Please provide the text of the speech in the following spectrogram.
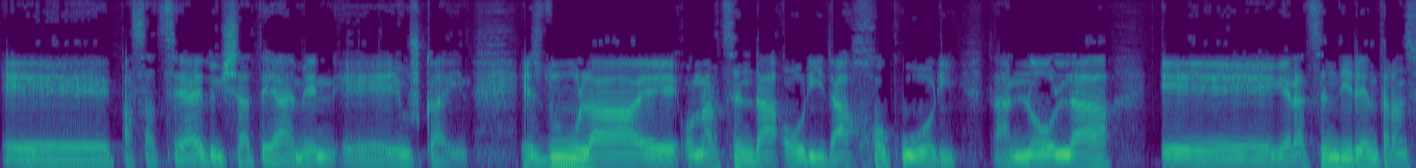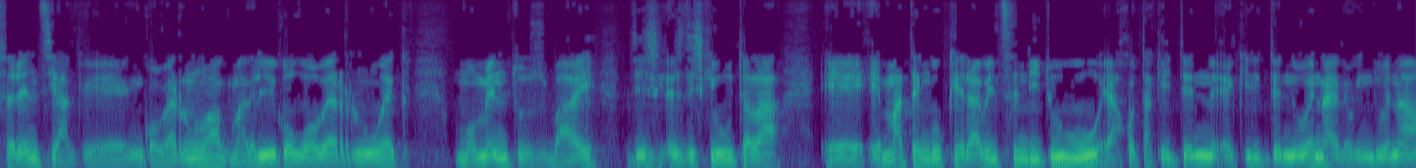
e, pasatzea edo izatea hemen e, Euskadin. Ez dugula e, onartzen da hori da, joku hori. Da, nola e, geratzen diren transferentziak e, gobernuak, Madriliko gobernuek momentuz, bai, ez dizkigutela e, ematen guk erabiltzen ditugu, eajotak egiten, egiten duena, edo induena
